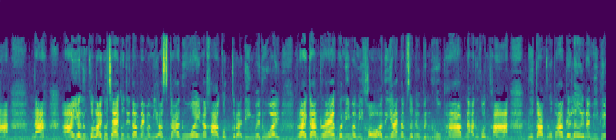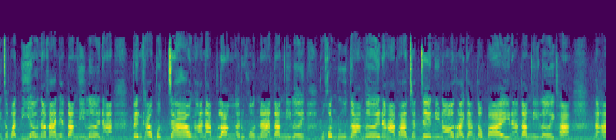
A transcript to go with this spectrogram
ะนะอ่าอย่าลืมกดไลค์กดแชร์กดติดตามให้มามีออสการ์ด้วยนะคะ กดกระดิ่งไว้ด้วย รายการแรกวันนี้มามีขออนุญาตนำเสนอเป็นรูปภาพนะคะ ทุกคนคะดูตามรูปภาพได้เลยนะมีเพียงจังหวัดเดียวนะคะเนี่ยตามนี้เลยนะคะ เป็นข้าวเปลือกเจ้านะคะนาปังค่ะทุกคนนะตามนี้เลย ทุกคนดูตามเลยนะคะ ภาพชัดเจนดีเนาะรายการต่อไปนะตามนี้เลยค่ะนะคะ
